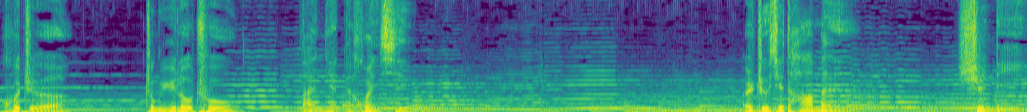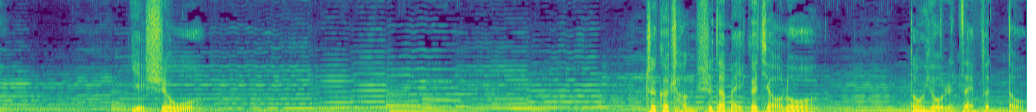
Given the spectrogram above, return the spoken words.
或者终于露出难掩的欢心。而这些他们，是你，也是我。这个城市的每个角落，都有人在奋斗，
